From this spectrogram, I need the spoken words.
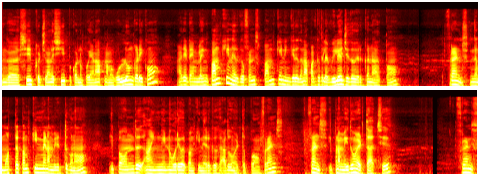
இங்கே ஷீப் கிடச்சதுனால ஷீப்பு கொண்டு போய் ஏன்னா அப்போ நமக்கு உள்ளும் கிடைக்கும். அதே டைமில் இங்கே பம்கின் இருக்குது ஃப்ரெண்ட்ஸ் பம்கின் இங்கே இருக்குதுன்னா பக்கத்தில் வில்லேஜ் ஏதோ இருக்குதுன்னு அர்த்தம். ஃப்ரெண்ட்ஸ் இந்த மொத்த பம்கின்மே நம்ம எடுத்துக்கணும். இப்போ வந்து ஆ இங்கே இன்னும் ஒரே ஒரு பம்கின் இருக்குது அதுவும் எடுத்துப்போம். ஃப்ரெண்ட்ஸ் ஃப்ரெண்ட்ஸ் இப்போ நம்ம இதுவும் எடுத்தாச்சு. ஃப்ரெண்ட்ஸ்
